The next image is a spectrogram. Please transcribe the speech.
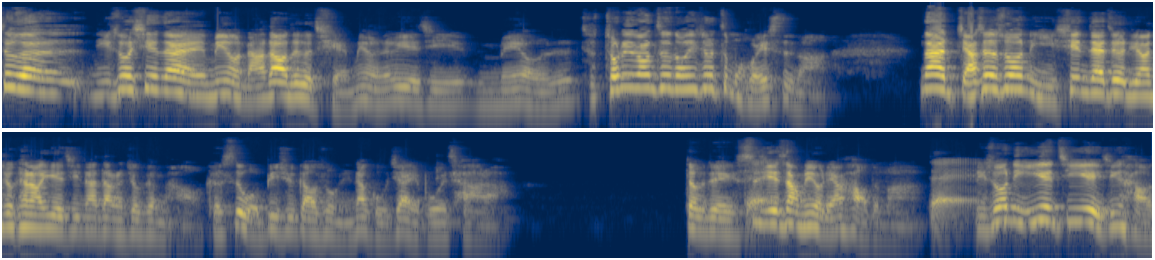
这个你说现在没有拿到这个钱，没有那个业绩，没有充电桩这个东西就这么回事嘛。那假设说你现在这个地方就看到业绩，那当然就更好。可是我必须告诉你，那股价也不会差啦。对不对？世界上没有良好的嘛。对，你说你业绩也已经好，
